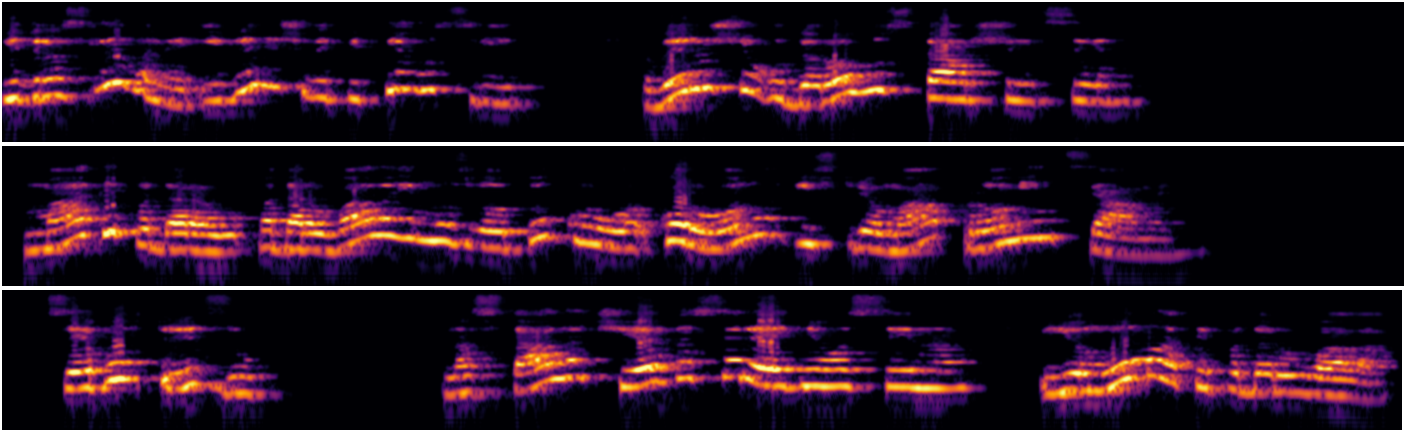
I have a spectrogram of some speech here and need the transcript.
Підросли вони і вирішили піти у світ. Вирушив у дорогу старший син. Мати подарувала йому золоту корону із трьома промінцями. Це був тризуб. Настала черга середнього сина. Йому мати подарувала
